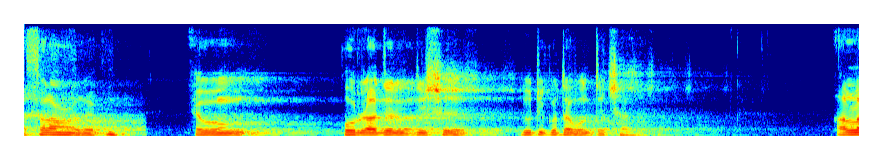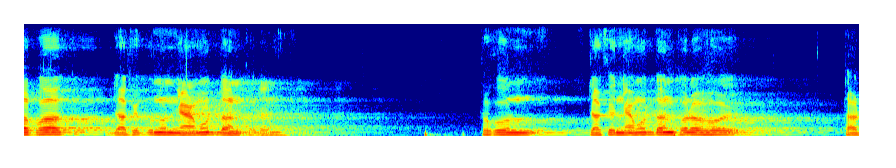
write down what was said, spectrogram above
আসসালামু এবং কোররাদের উদ্দেশ্যে দুটি কথা বলতে চাই। আল্লাহ পাক যাকে কোনো নিয়ামত দান করেন, তখন যাকে নিয়ামত দান করা হয়, তার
